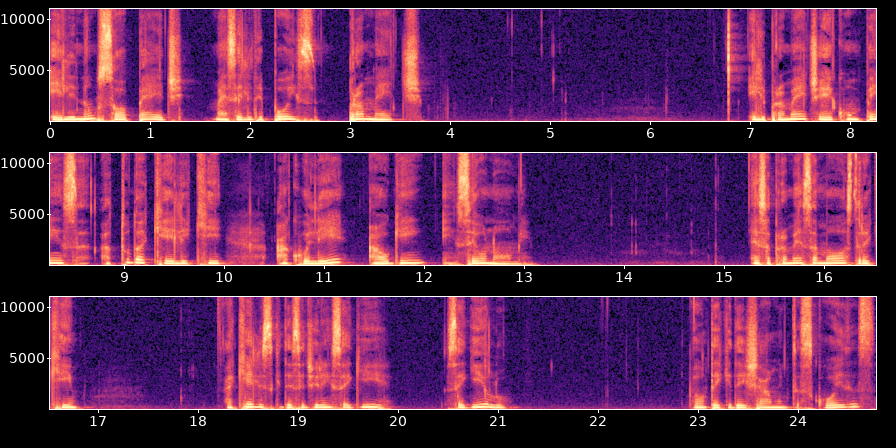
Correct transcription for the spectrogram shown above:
Ele não só pede, mas ele depois promete. Ele promete recompensa a todo aquele que acolher alguém em seu nome. Essa promessa mostra que aqueles que decidirem seguir, segui-lo, vão ter que deixar muitas coisas,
